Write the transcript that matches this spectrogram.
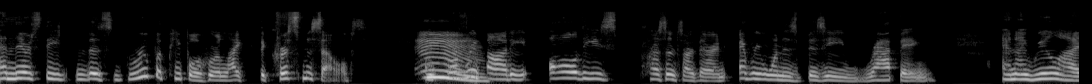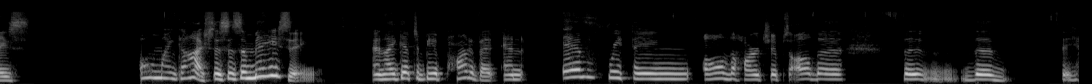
and there's the this group of people who are like the Christmas elves. Mm. Everybody, all these presents are there, and everyone is busy wrapping. And I realize, oh my gosh, this is amazing. And I get to be a part of it. And everything, all the hardships, all the the the, the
